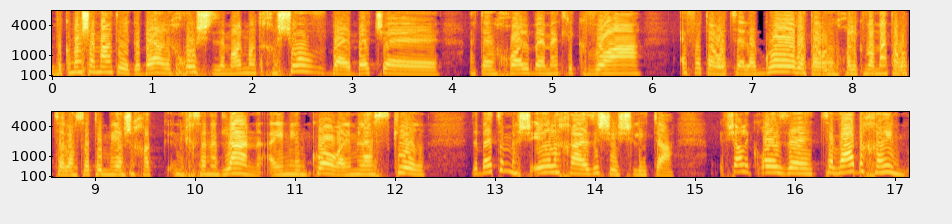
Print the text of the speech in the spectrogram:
וכמו שאמרתי, לגבי הרכוש זה מאוד מאוד חשוב בהיבט שאתה יכול באמת לקבוע איפה אתה רוצה לגור, אתה יכול לקבוע מה אתה רוצה לעשות אם יש לך נכסי נדל"ן, האם למכור, האם להשכיר, זה בעצם משאיר לך איזושהי שליטה. אפשר לקרוא לזה צוואה בחיים.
